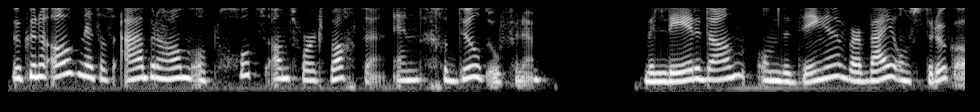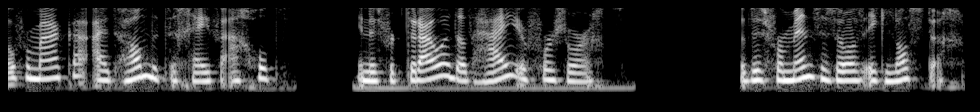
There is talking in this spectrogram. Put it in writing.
we kunnen ook net als Abraham op Gods antwoord wachten en geduld oefenen. We leren dan om de dingen waar wij ons druk over maken uit handen te geven aan God, in het vertrouwen dat Hij ervoor zorgt. Dat is voor mensen zoals ik lastig.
